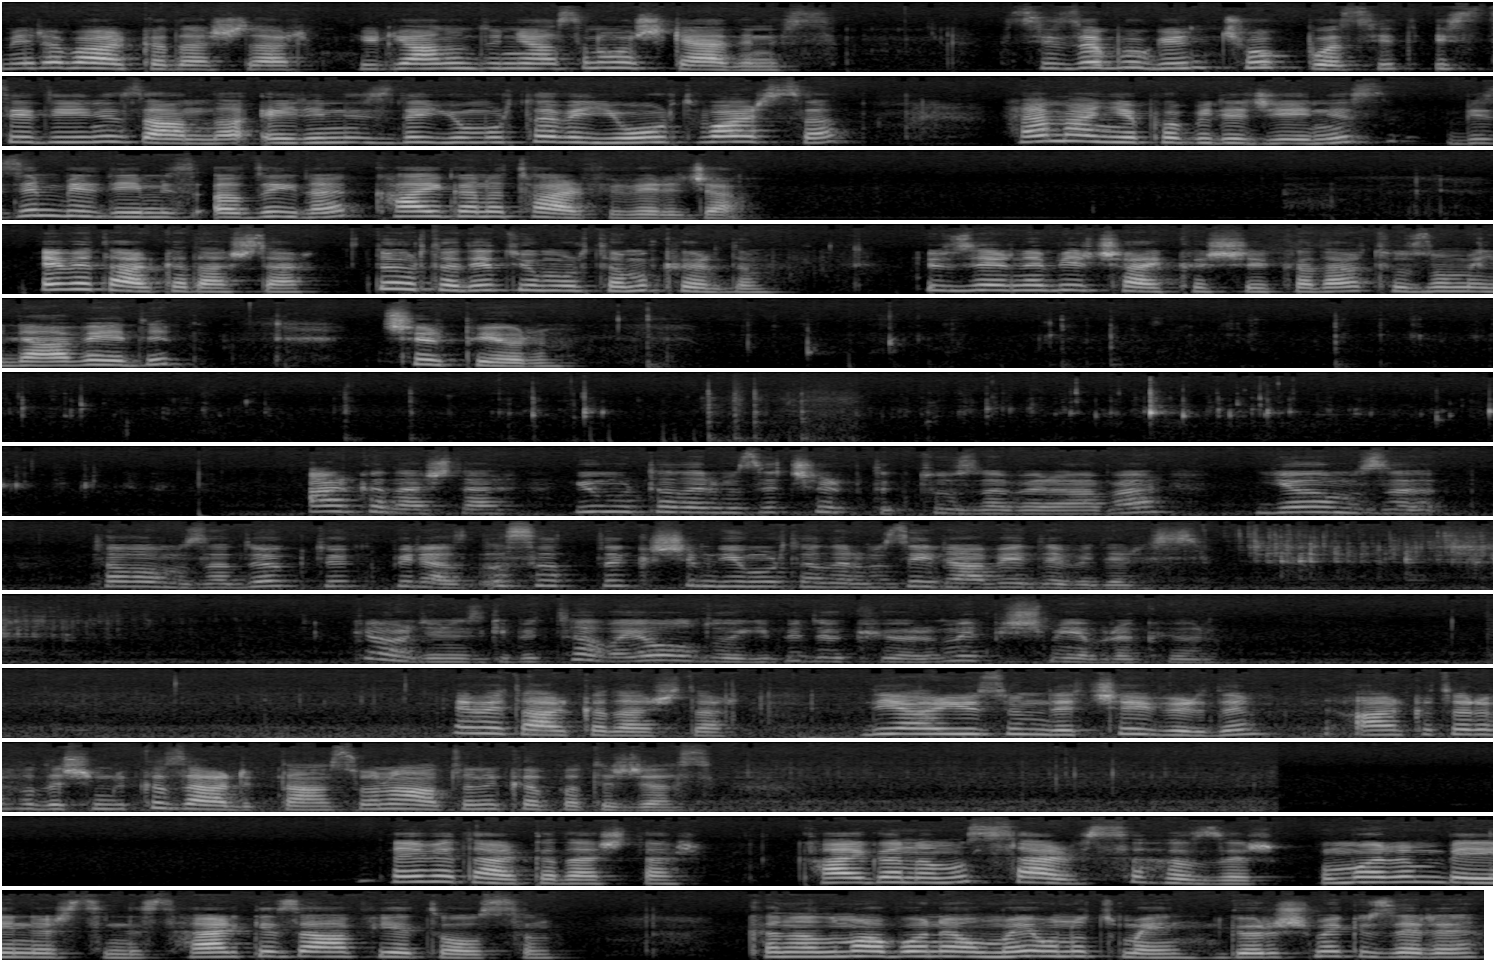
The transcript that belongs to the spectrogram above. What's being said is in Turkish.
Merhaba arkadaşlar, Hülya'nın Dünyası'na hoş geldiniz. Size bugün çok basit, istediğiniz anda elinizde yumurta ve yoğurt varsa hemen yapabileceğiniz bizim bildiğimiz adıyla kaygana tarifi vereceğim. Evet arkadaşlar, 4 adet yumurtamı kırdım. Üzerine bir çay kaşığı kadar tuzumu ilave edip çırpıyorum. Arkadaşlar yumurtalarımızı çırptık tuzla beraber. Yağımızı tavamıza döktük. Biraz ısıttık. Şimdi yumurtalarımızı ilave edebiliriz. Gördüğünüz gibi tavaya olduğu gibi döküyorum ve pişmeye bırakıyorum. Evet arkadaşlar. Diğer yüzünü de çevirdim. Arka tarafı da şimdi kızardıktan sonra altını kapatacağız. Evet arkadaşlar. Kayganamız servise hazır. Umarım beğenirsiniz. Herkese afiyet olsun. Kanalıma abone olmayı unutmayın. Görüşmek üzere.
